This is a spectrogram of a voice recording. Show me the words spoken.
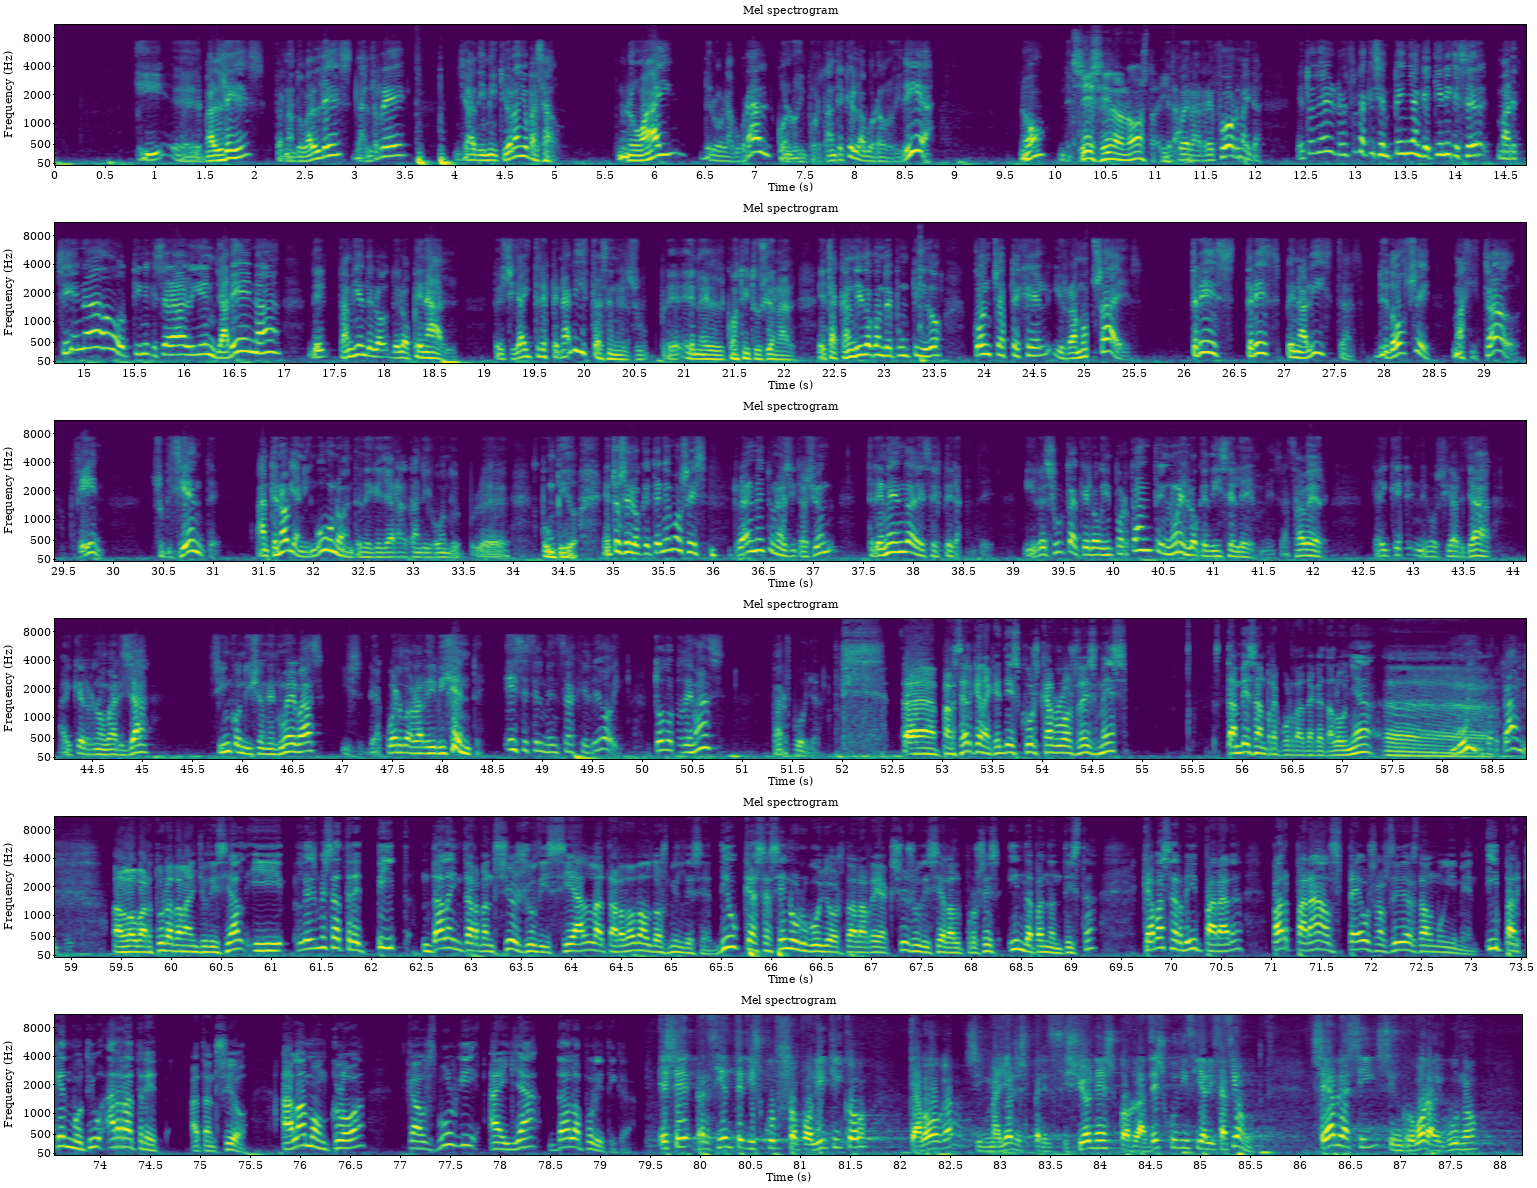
y Valdés, Fernando Valdés, Dalre, ya dimitió el año pasado. No hay de lo laboral, con lo importante que es laboral hoy día. ¿No? sí, sí, no, no. después de la reforma y tal. Entonces resulta que se empeñan que tiene que ser Marchena o tiene que ser alguien, Yarena, de, también de lo, de lo penal. Pero si hay tres penalistas en el, en el Constitucional, está Cándido Conde Pumpido, Concha Pejel y Ramón Sáez. Tres, tres penalistas de doce magistrados. En fin, suficiente. Antes no había ninguno, antes de que llegara Cándido Conde eh, Pumpido. Entonces lo que tenemos es realmente una situación tremenda, desesperante. Y resulta que lo importante no es lo que dice el ESMES, a saber, que hay que negociar ya, hay que renovar ya, sin condiciones nuevas y de acuerdo a la ley vigente. Ese es el mensaje de hoy. Todo lo demás, farfolla. Uh, per cert, que en aquest discurs Carlos Lesmes també s'han recordat a Catalunya. Uh, Muy importante en l'obertura de l'any judicial i l'ESMES ha tret pit de la intervenció judicial la tardor del 2017. Diu que se sent orgullós de la reacció judicial al procés independentista que va servir per ara per parar els peus als líders del moviment. I per aquest motiu ha retret, atenció, a la Moncloa que els vulgui aïllar de la política. Ese reciente discurso político que aboga, sin mayores precisiones, por la desjudicialización. Se habla así, sin rubor alguno,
